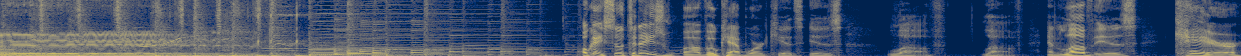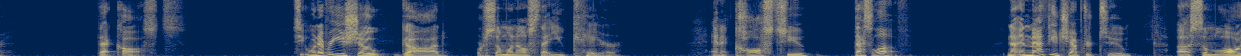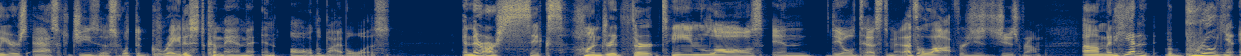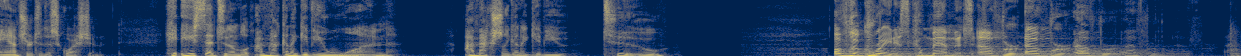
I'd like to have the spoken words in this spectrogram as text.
Okay, so today's uh, vocab word, kids, is love. Love. And love is care that costs. See, whenever you show God or someone else that you care and it costs you, that's love. Now, in Matthew chapter 2, uh, some lawyers asked Jesus what the greatest commandment in all the Bible was. And there are 613 laws in the Old Testament. That's a lot for Jesus to choose from. Um, and he had a brilliant answer to this question. He, he said to them, Look, I'm not going to give you one, I'm actually going to give you two of the greatest commandments ever, ever, ever, ever, ever, ever, ever, ever.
